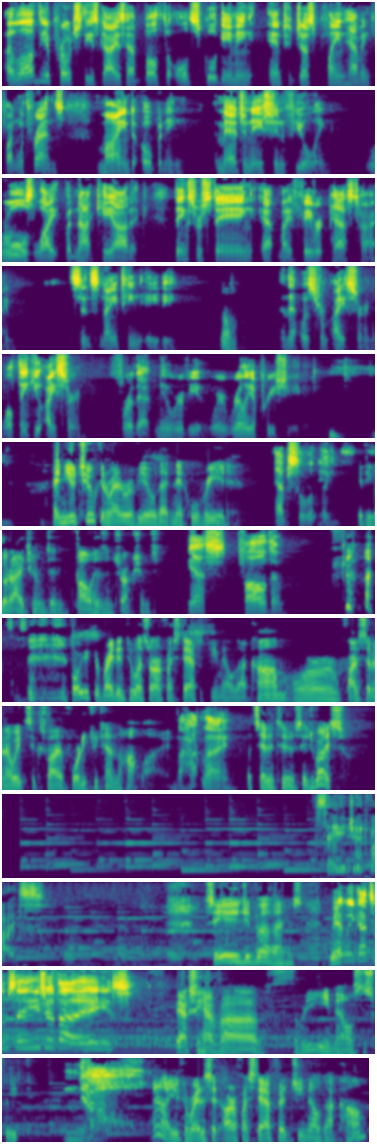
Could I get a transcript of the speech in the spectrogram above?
I love the approach these guys have both to old school gaming and to just plain having fun with friends. Mind opening, imagination fueling, rules light but not chaotic. Thanks for staying at my favorite pastime since 1980. Oh, And that was from Icern. Well, thank you, Icern, for that new review. We really appreciate it. and you too can write a review that Nick will read Absolutely. if you go to iTunes and follow his instructions. Yes, follow them. or you could write into us, rfistaff at gmail.com or 570-865-4210, the hotline. The hotline. Let's head into Sage Advice. Sage advice. Sage Advice. We, Yeah, we got some sage advice. we actually have uh, three emails this week. No. Yeah, you can write us at rfistaff at gmail.com.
